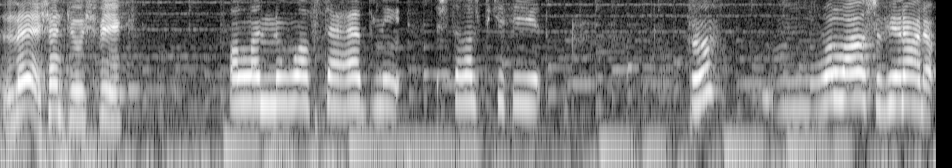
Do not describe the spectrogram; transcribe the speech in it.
ليش أنت؟ وش فيك؟ والله النواف تعبني اشتغلت كثير. ها؟ والله اسف يا نانا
